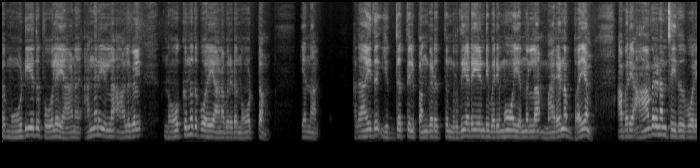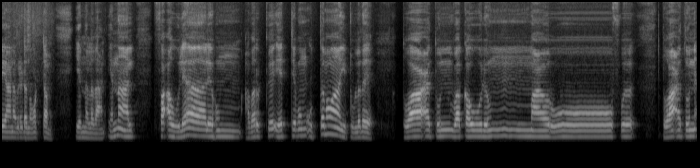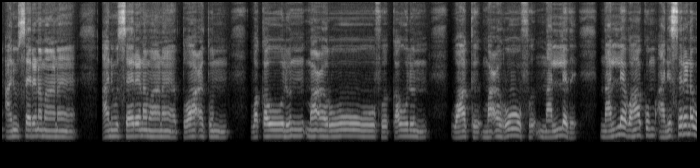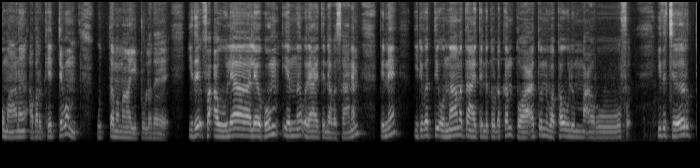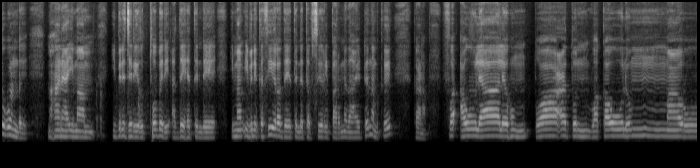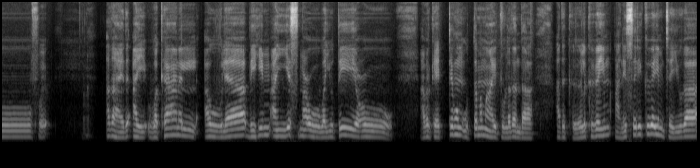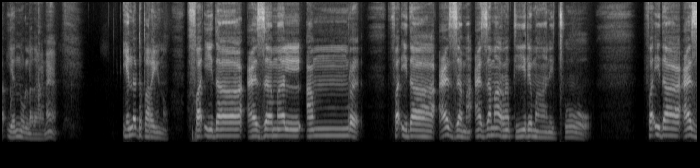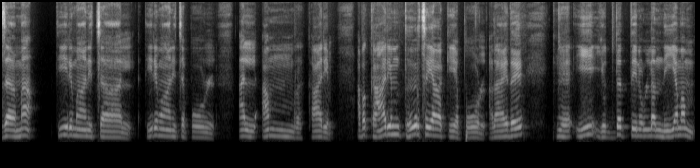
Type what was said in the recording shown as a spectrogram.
മൂടിയതുപോലെയാണ്. അങ്ങനെയുള്ള ആളുകൾ നോക്കുന്നത് പോലെയാണ് അവരുടെ നോട്ടം എന്നാണ്. അതായത് യുദ്ധത്തിൽ പങ്കെടുത്ത് മൃതിയടയേണ്ടി വരുമോ എന്നുള്ള മരണഭയം അവരെ ആവരണം ചെയ്തതുപോലെയാണ് അവരുടെ നോട്ടം എന്നുള്ളതാണ്. എന്നാൽ ഫൗലാലഹും അവർക്ക് ഏറ്റവും ഉത്തമമായിട്ടുള്ളത് ത്വാഅത്തുൻ വകൗലും മഅറൂഫ്. ത്വാഅത്തുൻ അനുസരണമാണ്. അനുസരണമാണ് ത്വാഅത്തുൻ വകൗലുൻ മഅറൂഫ് കൗലുൻ വാക്ക് മഅറൂഫ് നല്ലത്. നല്ല വാക്കും അനുസരണവുമാണ് അവർക്ക് ഏറ്റവും ഉത്തമമായിട്ടുള്ളത്. ഇത് ഫൗലാലഹും എന്ന് ഒരായത്തിന്റെ അവസാനം. പിന്നെ ഇരുപത്തി ഒന്നാമത്തെ ആയത്തിന്റെ തുടക്കം ത്വാഅത്തുൻ വകൗലും മഅറൂഫ്. ഇത് ചേർത്തുകൊണ്ട് മഹാനായ ഇമാം ഇബിന് ജരീർ തുബരി അദ്ദേഹത്തിന്റെ ഇമാം ഇബിന് കസീർ അദ്ദേഹത്തിന്റെ തഫ്സീറിൽ പറഞ്ഞതായിട്ട് നമുക്ക് കാണാം. ഫ ഔലാലഹും ത്വാഅത്തുൻ വകൗലും മഅറൂഫ് അതായത് ഐ വഖാനൽ ഔലാ ബിഹിം അൻ വയുതീഉ അവർക്ക് ഏറ്റവും ഉത്തമമായിട്ടുള്ളത് എന്താ? അത് കേൾക്കുകയും അനുസരിക്കുകയും ചെയ്യുക എന്നുള്ളതാണ്. എന്നിട്ട് പറയുന്നു തീരുമാനിച്ചു. തീരുമാനിച്ചാൽ തീരുമാനിച്ചപ്പോൾ അൽ അംറ് കാര്യം. അപ്പോൾ കാര്യം തീർച്ചയാക്കിയപ്പോൾ അതായത് ഈ യുദ്ധത്തിനുള്ള നിയമം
